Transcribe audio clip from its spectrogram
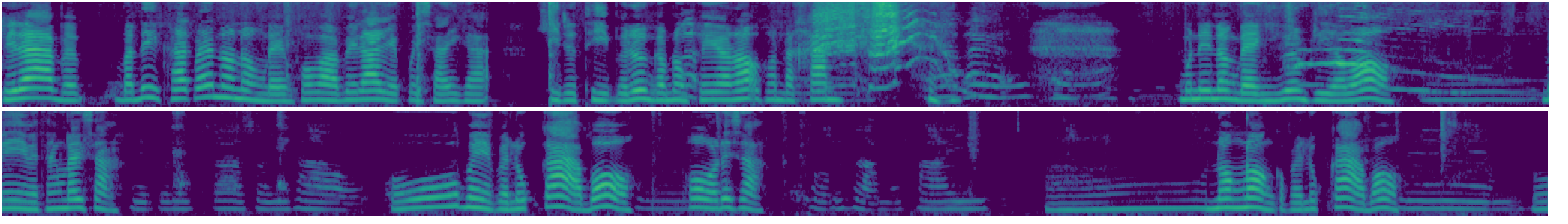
เวลาแบบบัดนี้คักแล้วเนาะน้องแดงเพราะว่าเวลาอยากไปใช้กะขี่รถถีบไปเรื่องกับน้องเพลเนาะคนละคันมื้อนี้น้องแดงอยู่เพื่อนเพลียบ่ แม่ไปทางได้ซะในปลกกาซอยไม่เท่าโอ้แม่ไปลูกก้าบ่พ่อได้ซะขอไปสามโมไทยอ๋อน้องๆก็ไปลูกก้าบ่แม่โอ้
